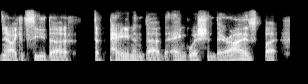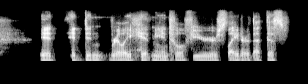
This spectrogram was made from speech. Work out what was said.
you know, I could see the the pain and the the anguish in their eyes, but it it didn't really hit me until a few years later that this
